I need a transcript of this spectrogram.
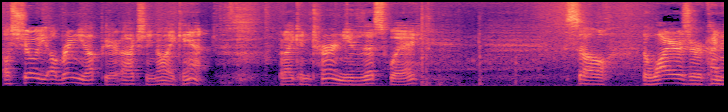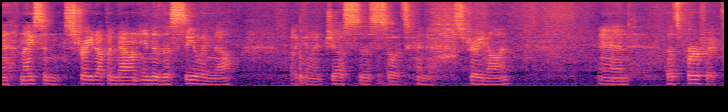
I'll show you, I'll bring you up here. Actually, no, I can't. But I can turn you this way. So the wires are kind of nice and straight up and down into the ceiling now. I can adjust this so it's kind of straight on. And that's perfect.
